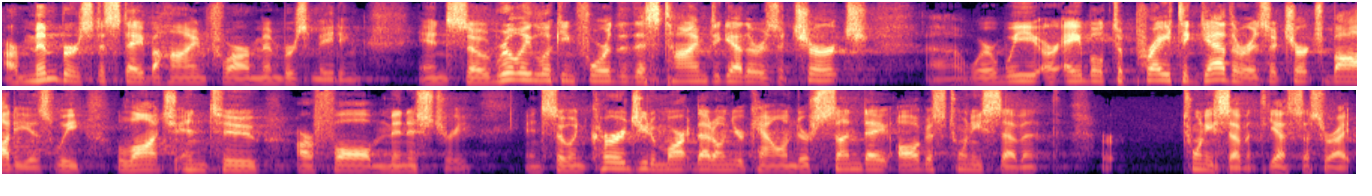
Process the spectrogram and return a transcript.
our members to stay behind for our members' meeting. And so, really looking forward to this time together as a church. Uh, where we are able to pray together as a church body as we launch into our fall ministry. And so, encourage you to mark that on your calendar Sunday, August 27th, 27th, yes, that's right,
